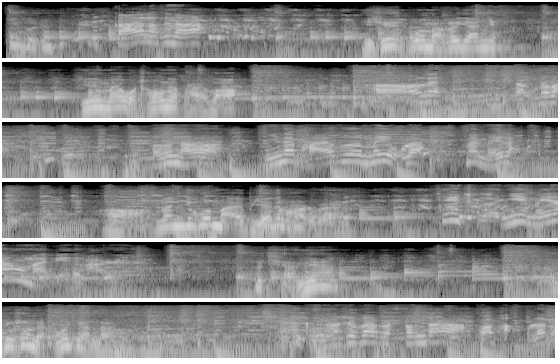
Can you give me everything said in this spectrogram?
干啥，老孙儿？你去给我买盒烟去，一定买我抽那牌子啊。好嘞，你等着吧。老孙儿，你那牌子没有了，卖没了。啊，那你就给我买别的牌儿呗。净扯，你也没让我买别的牌啊。那钱呢？还就剩两块钱了。钱可能是外边风大刮跑了吧？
